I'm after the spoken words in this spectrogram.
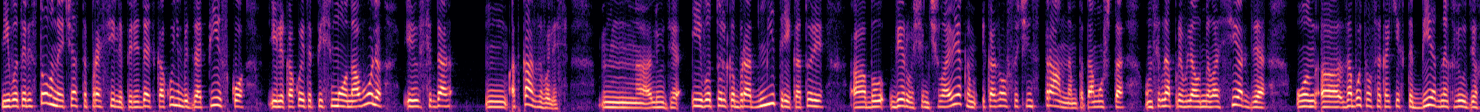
И вот арестованные часто просили передать какую-нибудь записку или какое-то письмо на волю, и всегда отказывались люди. И вот только брат Дмитрий, который а, был верующим человеком и казался очень странным, потому что он всегда проявлял милосердие, он а, заботился о каких-то бедных людях,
